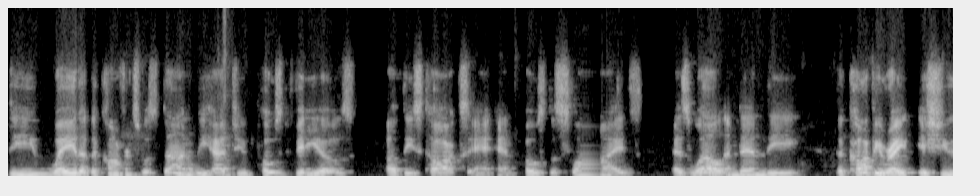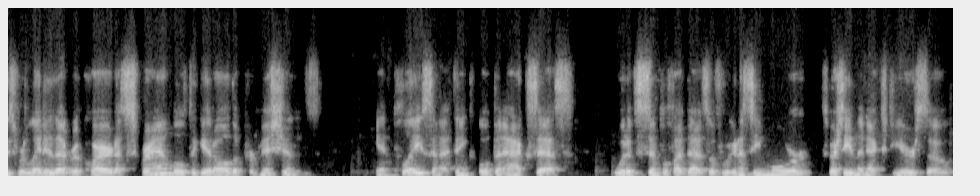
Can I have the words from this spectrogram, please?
the way that the conference was done, we had to post videos of these talks and, and post the slides as well. And then the the copyright issues related to that required a scramble to get all the permissions in place. And I think open access would have simplified that. So if we're going to see more, especially in the next year or so,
